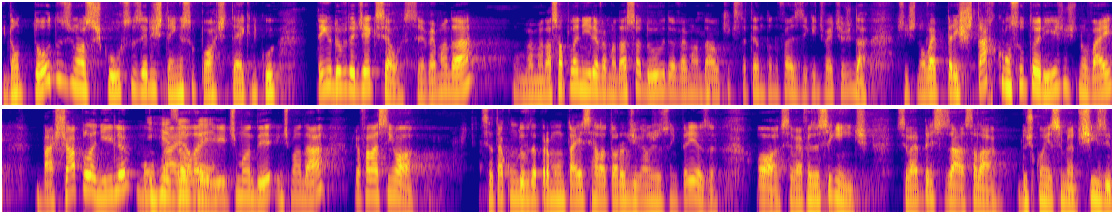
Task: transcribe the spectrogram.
Então, todos os nossos cursos, eles têm o suporte técnico. Tenho dúvida de Excel, você vai mandar vai mandar sua planilha, vai mandar sua dúvida, vai mandar o que, que você está tentando fazer que a gente vai te ajudar. A gente não vai prestar consultoria, a gente não vai baixar a planilha, montar ela resolver. e te, mandar, te mandar para falar assim, ó, você está com dúvida para montar esse relatório de vendas da sua empresa? Ó, você vai fazer o seguinte: você vai precisar, sei lá, dos conhecimentos XYZ,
